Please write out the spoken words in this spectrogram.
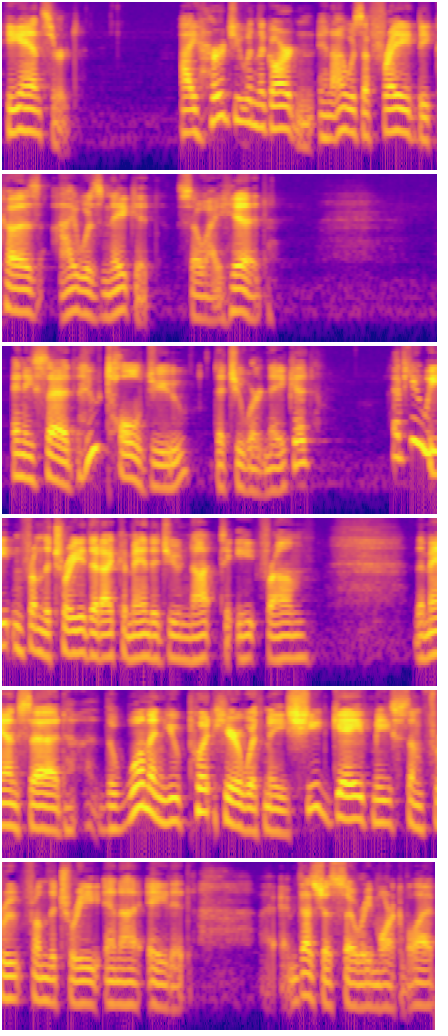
He answered, I heard you in the garden, and I was afraid because I was naked, so I hid. And he said, Who told you that you were naked? Have you eaten from the tree that I commanded you not to eat from? The man said, The woman you put here with me, she gave me some fruit from the tree and I ate it. That's just so remarkable. I have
